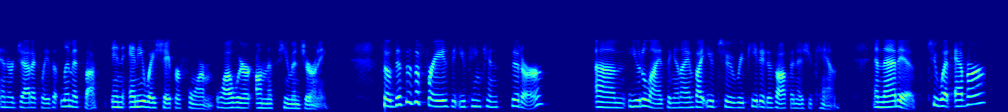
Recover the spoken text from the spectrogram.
energetically that limits us in any way, shape, or form while we're on this human journey. So, this is a phrase that you can consider um, utilizing, and I invite you to repeat it as often as you can. And that is to whatever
